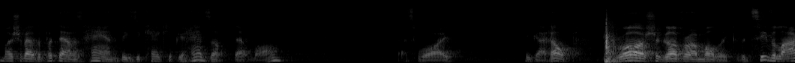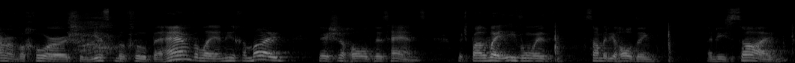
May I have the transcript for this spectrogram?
Moshe had to put down his hands because you can't keep your hands up that long. That's why he got help. They should hold his hands. Which, by the way, even with somebody holding on each side,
